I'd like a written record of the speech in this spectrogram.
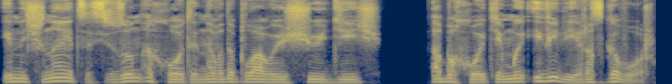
и начинается сезон охоты на водоплавающую дичь. Об охоте мы и вели разговор.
